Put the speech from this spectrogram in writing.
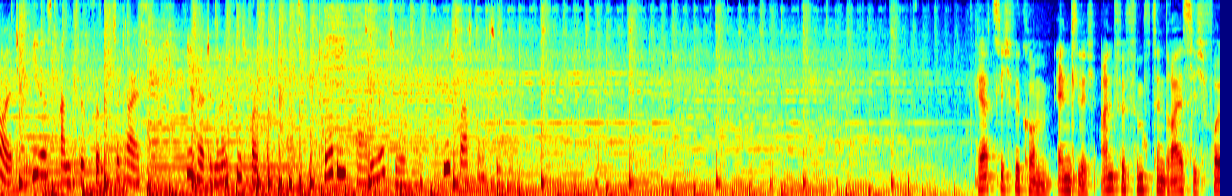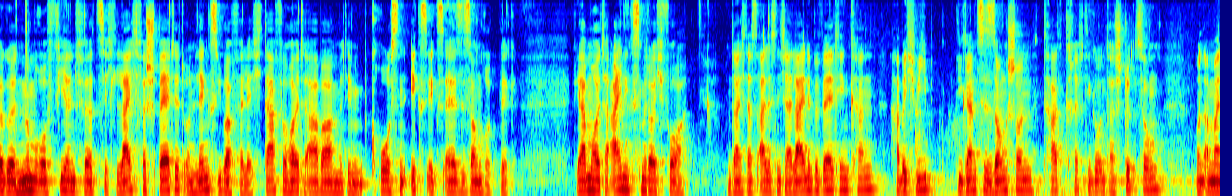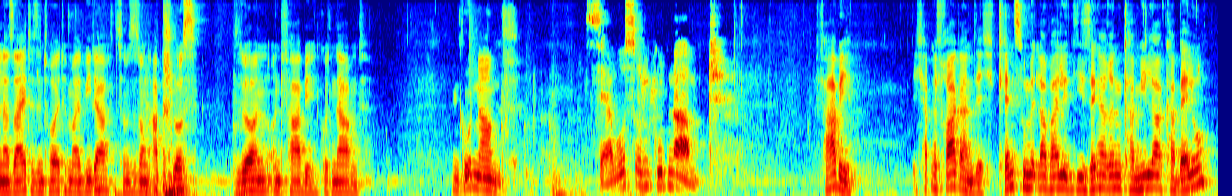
Leute, hier ist Anpfiff 1530. Ihr hört den neuen Fußball-Podcast mit Tobi, Fabi und Sören. Viel Spaß beim Zuhören. Herzlich willkommen, endlich, Anpfiff 1530, Folge Nummer 44, leicht verspätet und längst überfällig, dafür heute aber mit dem großen XXL-Saisonrückblick. Wir haben heute einiges mit euch vor. Und da ich das alles nicht alleine bewältigen kann, habe ich wie die ganze Saison schon tatkräftige Unterstützung. Und an meiner Seite sind heute mal wieder zum Saisonabschluss Sören und Fabi. Guten Abend. Guten Abend. Servus und guten Abend. Fabi, ich habe eine Frage an dich. Kennst du mittlerweile die Sängerin Camila Cabello?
